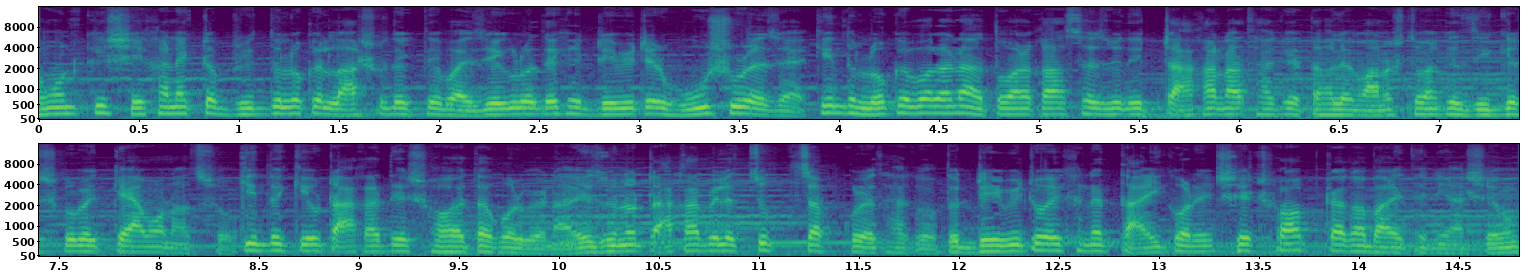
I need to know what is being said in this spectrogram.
এমনকি সেখানে একটা বৃদ্ধ লোকের লাশও দেখতে পায়, যেগুলো দেখে ডেভিডের হুশ উড়ে যায়। কিন্তু লোকে বলে, না, তোমার কাছে যদি টাকা না থাকে, তাহলে মানুষ তোমাকে জিজ্ঞেস করবে, কেমন আছো? কিন্তু কেউ টাকা দিয়ে সহায়তা করবে না। এই জন্য টাকা পেলে চুপচাপ করে থাকো। তো ডেভিডও এখানে তাই করে, সে সব টাকা বাড়িতে নিয়ে আসে এবং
